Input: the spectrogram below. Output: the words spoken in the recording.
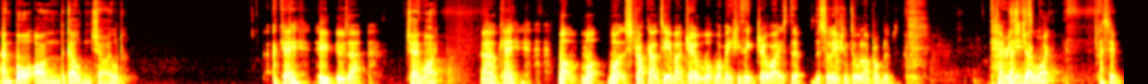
and bought on the Golden Child, Okay, who who's that? Joe White. Okay. What what what struck out to you about Joe? What what makes you think Joe White is the, the solution to all our problems? There he That's is. Joe White. That's him.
